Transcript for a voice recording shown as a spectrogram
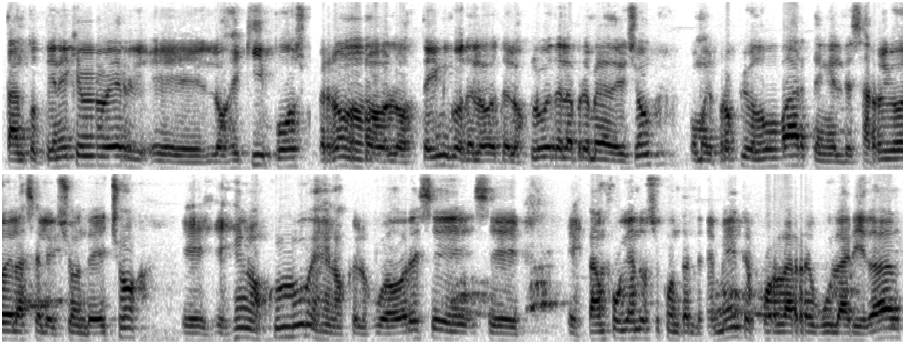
tanto tiene que ver eh, los equipos, perdón, los, los técnicos de los, de los, clubes de la primera división, como el propio Duarte en el desarrollo de la selección. De hecho, eh, es en los clubes en los que los jugadores se, se están fogueándose constantemente por la regularidad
